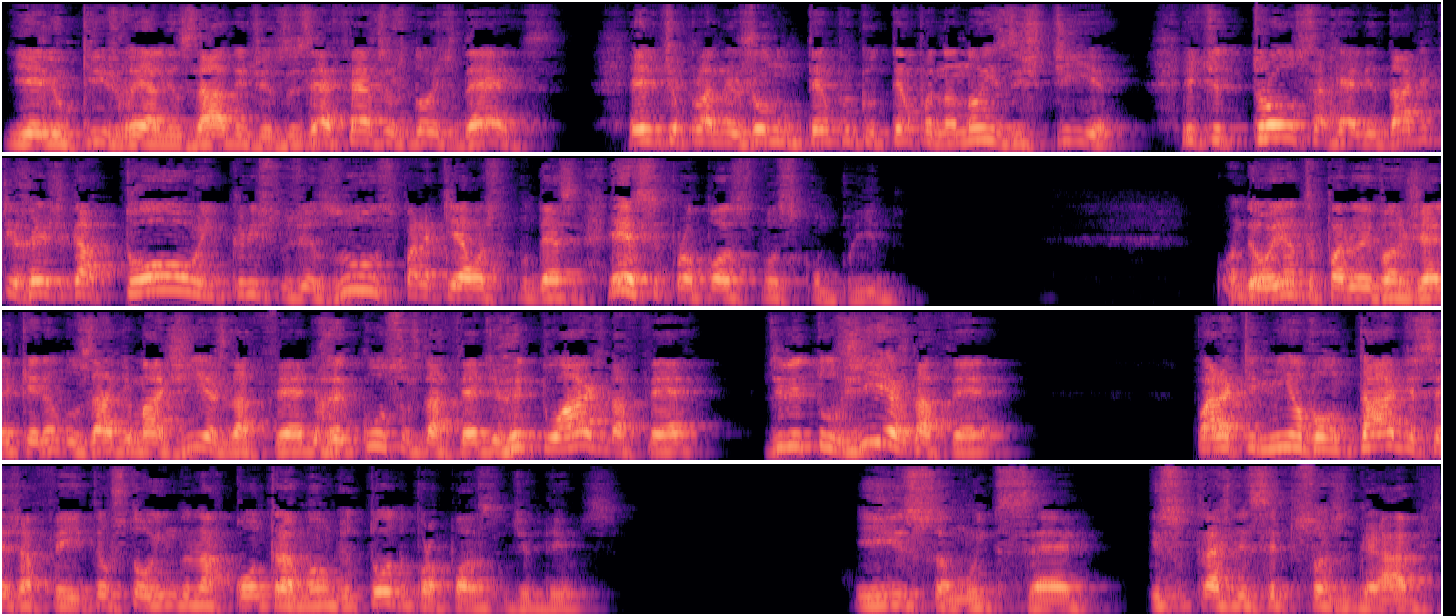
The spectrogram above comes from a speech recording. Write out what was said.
E ele o quis realizado em Jesus. Efésios 2,10. Ele te planejou num tempo em que o tempo ainda não existia. E te trouxe a realidade e te resgatou em Cristo Jesus para que elas pudessem, esse propósito fosse cumprido. Quando eu entro para o Evangelho querendo usar de magias da fé, de recursos da fé, de rituais da fé, de liturgias da fé, para que minha vontade seja feita, eu estou indo na contramão de todo o propósito de Deus. E isso é muito sério. Isso traz decepções graves.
